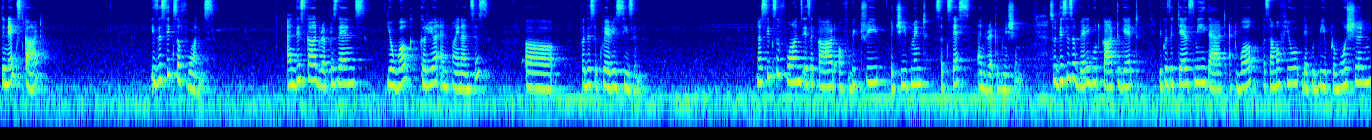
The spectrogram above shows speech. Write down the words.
The next card the Six of Wands. And this card represents your work, career, and finances uh, for this Aquarius season. Now, Six of Wands is a card of victory, achievement, success, and recognition. So, this is a very good card to get because it tells me that at work, for some of you, there could be a promotion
